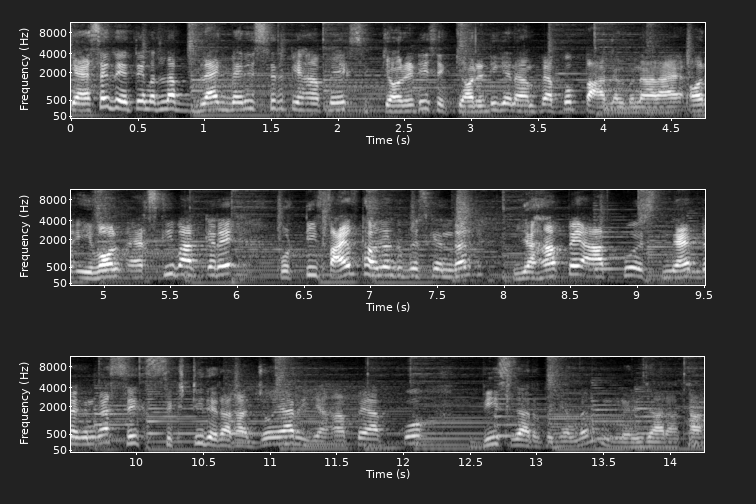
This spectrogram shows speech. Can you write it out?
कैसे देते मतलब ब्लैकबेरी सिर्फ़ यहाँ पे एक सिक्योरिटी सिक्योरिटी के नाम पे आपको पागल बना रहा है। और इवॉल्व एक्स की बात करें फोर्टी फाइव थाउज़ेंड रुपीज़ के अंदर यहाँ पे आपको स्नैपड्रैगन का सिक्स सिक्सटी दे रहा था, जो यार यहाँ पे आपको बीस हज़ार रुपये के अंदर मिल जा रहा था।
